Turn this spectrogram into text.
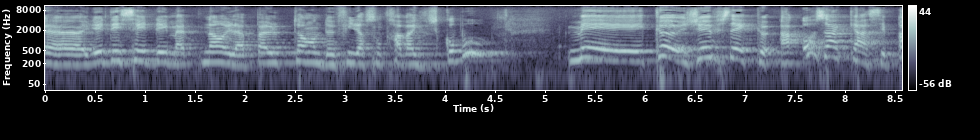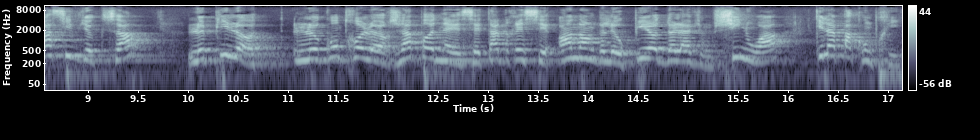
euh, il est décédé maintenant, il n'a pas eu le temps de finir son travail jusqu'au bout, mais que je sais qu'à Osaka, c'est pas si vieux que ça, le pilote, le contrôleur japonais s'est adressé en anglais au pilote de l'avion chinois qui n'a pas compris.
